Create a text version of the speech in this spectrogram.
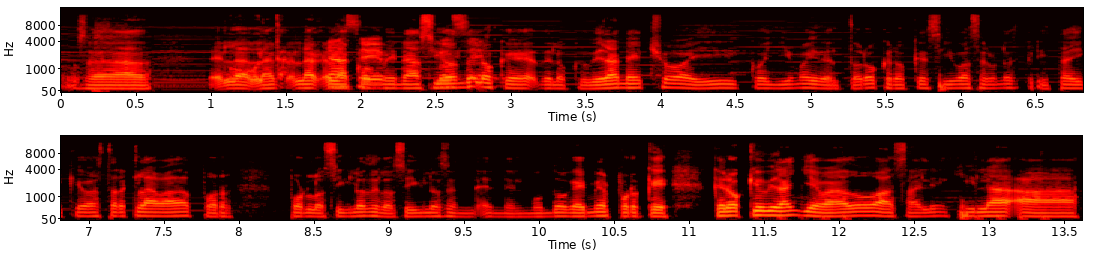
O sea, la, la- la- combinación de lo que, de lo que hubieran hecho ahí Kojima y Del Toro, creo que sí va a ser una espinita ahí que va a estar clavada por, por los siglos de los siglos en, en el mundo gamer, porque creo que hubieran llevado a Silent Hill a, a-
